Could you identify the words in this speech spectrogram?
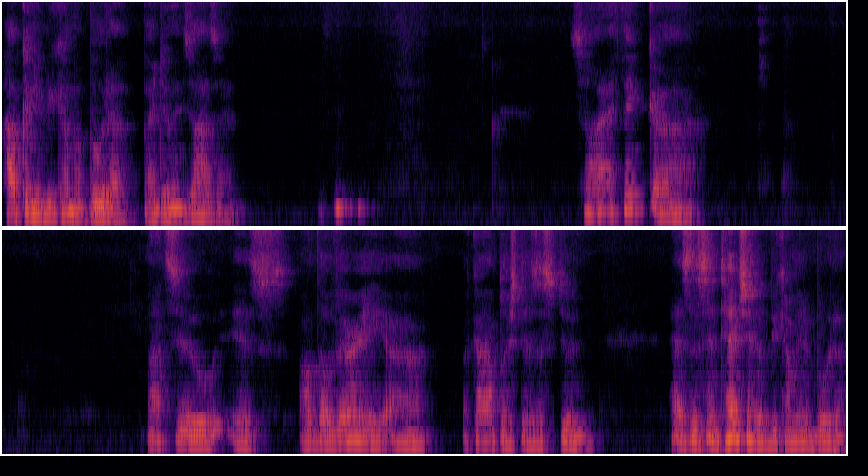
How can you become a Buddha by doing zazen? So I think. Uh, Mazu is, although very uh, accomplished as a student, has this intention of becoming a Buddha.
